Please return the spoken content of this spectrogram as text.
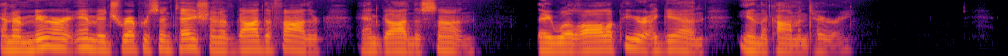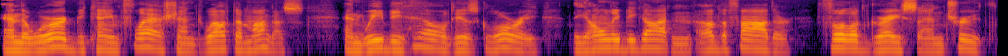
and a mirror image representation of God the Father and God the Son. They will all appear again in the commentary. And the Word became flesh and dwelt among us, and we beheld his glory, the only begotten of the Father full of grace and truth.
